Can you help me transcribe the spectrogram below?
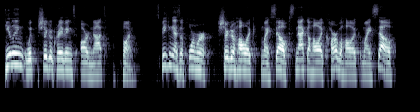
Dealing with sugar cravings are not fun. Speaking as a former sugarholic myself, snackaholic, carboholic myself,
